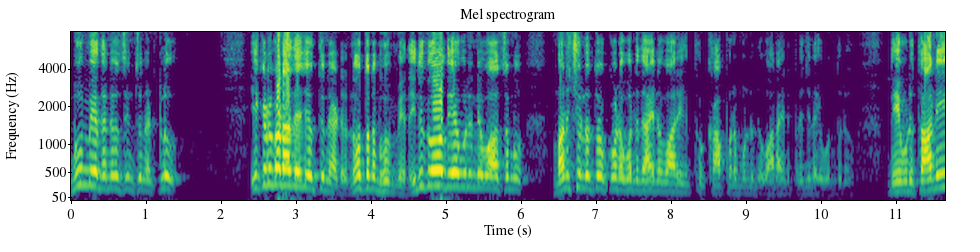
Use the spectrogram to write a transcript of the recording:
భూమి మీద నివసించున్నట్లు ఇక్కడ కూడా అదే చెప్తున్నాడు నూతన భూమి మీద. ఇదిగో దేవుని నివాసము మనుషులతో కూడా ఉన్నది ఆయన వారితో కాపురం కాపురముండును వారు ఆయన ప్రజలై ఉందురు దేవుడు తానే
